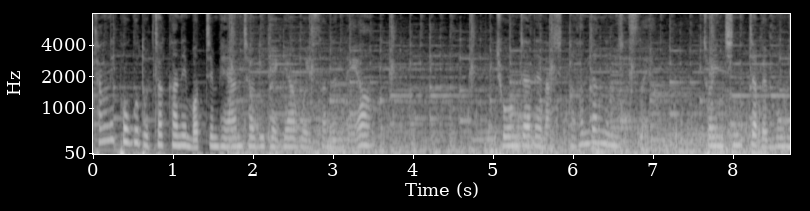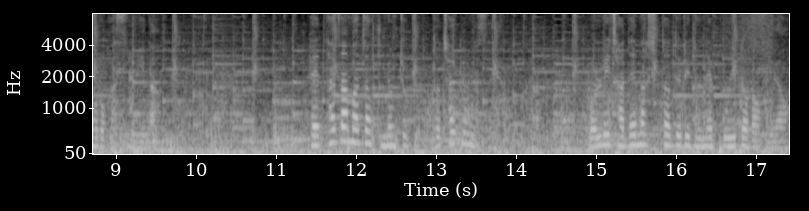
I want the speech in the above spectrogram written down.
창리포구 도착하니 멋진 배 한 척이 대기하고 있었는데요. 좋은 자대 낚시터 선장님이셨어요. 저흰 진짜 맨몸으로 갔습니다. 배 타자마자 구명조끼부터 착용했어요. 멀리 자대 낚시터들이 눈에 보이더라고요.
